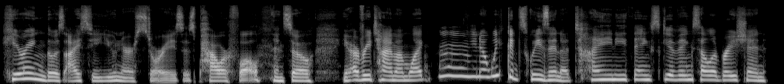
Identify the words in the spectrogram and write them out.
hearing those ICU nurse stories is powerful. And so, you know, every time I'm like, mm, you know, we could squeeze in a tiny Thanksgiving celebration.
